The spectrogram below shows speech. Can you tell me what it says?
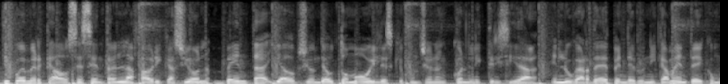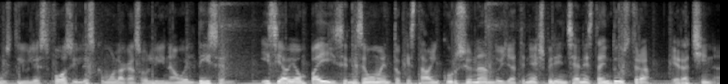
tipo de mercado se centra en la fabricación, venta y adopción de automóviles que funcionan con electricidad en lugar de depender únicamente de combustibles fósiles como la gasolina o el diésel. Y si había un país en ese momento que estaba incursionando y ya tenía experiencia en esta industria, era China.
